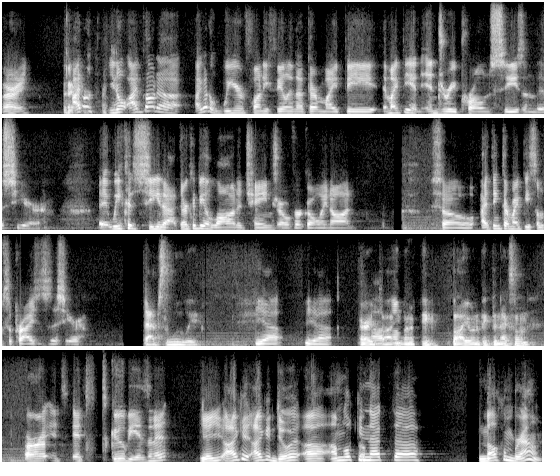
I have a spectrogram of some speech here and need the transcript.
All right. I don't you know, I've got a I got a weird funny feeling that there might be it might be an injury prone season this year we could see that there could be a lot of changeover going on. So I think there might be some surprises this year. Absolutely. Yeah. Yeah. All right, Bob, um, you want to pick? Bob, you want to pick the next one? All right, it's it's Scooby, isn't it? Yeah, I could I could do it. Uh, I'm looking oh. at uh, Malcolm Brown,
